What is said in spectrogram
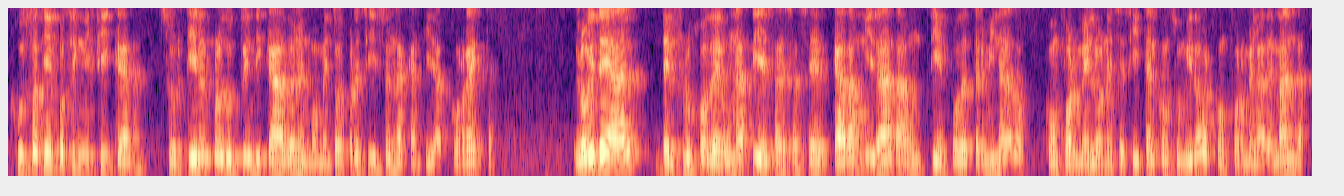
justo a tiempo significa surtir el producto indicado en el momento preciso en la cantidad correcta. Lo ideal del flujo de una pieza es hacer cada unidad a un tiempo determinado, conforme lo necesita el consumidor, conforme la demanda.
